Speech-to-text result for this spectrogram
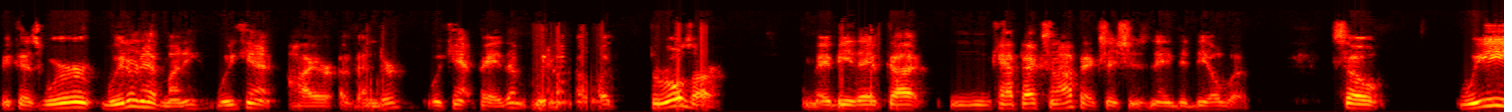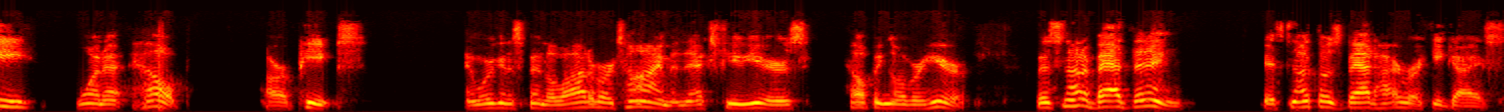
because we're we don't have money. We can't hire a vendor. We can't pay them. We don't know what the rules are. Maybe they've got capex and opex issues they need to deal with. So we want to help our peeps, and we're going to spend a lot of our time in the next few years helping over here. But it's not a bad thing. It's not those bad hierarchy guys.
